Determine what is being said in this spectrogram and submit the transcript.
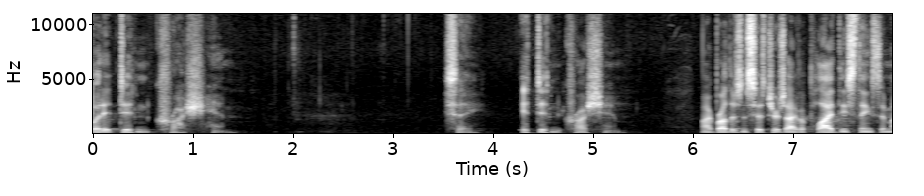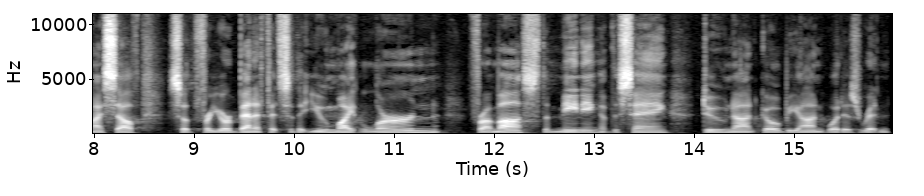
But it didn't crush him. See, it didn't crush him. My brothers and sisters, I've applied these things to myself so for your benefit, so that you might learn from us the meaning of the saying, do not go beyond what is written.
